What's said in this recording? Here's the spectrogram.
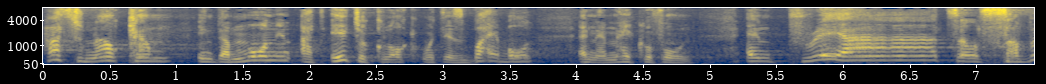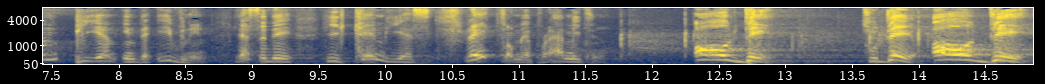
has to now come in the morning at 8 o'clock with his Bible and a microphone and prayer till 7 p.m. in the evening. Yesterday, he came here straight from a prayer meeting. All day. Today, all day.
